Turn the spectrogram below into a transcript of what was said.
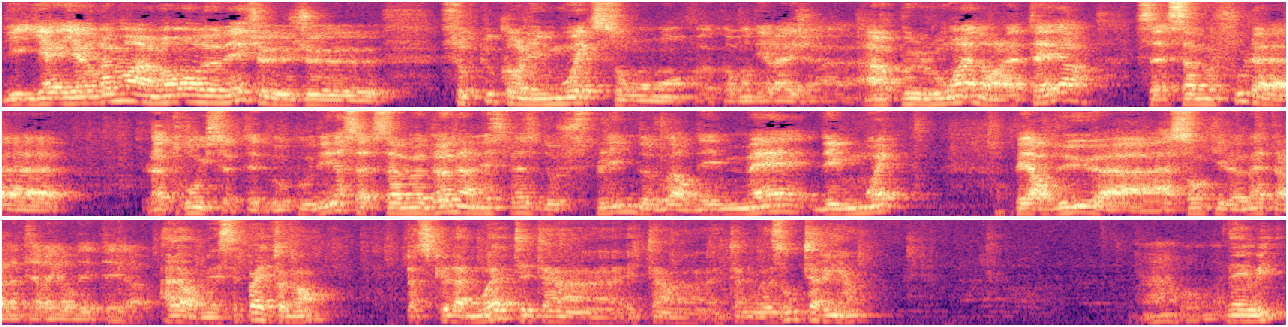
il y, a, il y a vraiment un moment donné, je, je- surtout quand les mouettes sont, euh, comment dirais-je, un, peu loin dans la terre, ça, ça me fout la, la trouille, c'est peut-être beaucoup dire, ça, ça me donne un espèce de spleen de voir des, mets, des mouettes perdues à, à 100 km à l'intérieur des terres. Alors, mais c'est pas étonnant, parce que la mouette est un, est un, est un oiseau terrien. Ah, bon, Mais oui,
